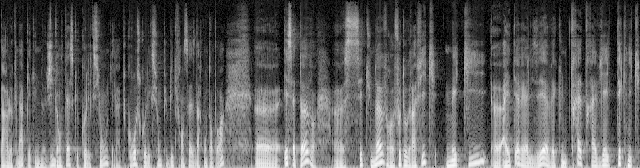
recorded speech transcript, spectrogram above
par le CNAP, qui est une gigantesque collection, qui est la plus grosse collection publique française d'art contemporain. Et cette œuvre, c'est une œuvre photographique, mais qui a été réalisée avec une très très vieille technique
